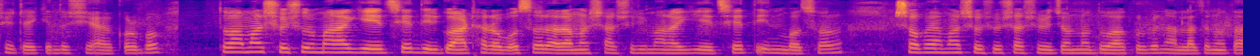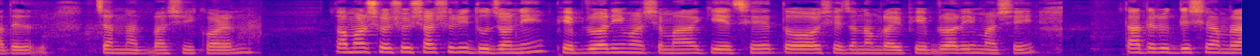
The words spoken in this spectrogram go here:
সেটাই কিন্তু শেয়ার করব। তো আমার শ্বশুর মারা গিয়েছে দীর্ঘ আঠারো বছর আর আমার শাশুড়ি মারা গিয়েছে তিন বছর। সবাই আমার শ্বশুর শাশুড়ির জন্য দোয়া করবেন, আল্লাহ যেন তাদের জান্নাতবাসী করেন। তো আমার শ্বশুর শাশুড়ি দুজনে ফেব্রুয়ারি মাসে মারা গিয়েছে, তো সেজন্য আমরা এই ফেব্রুয়ারি মাসে তাদের উদ্দেশ্যে আমরা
